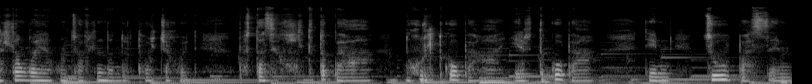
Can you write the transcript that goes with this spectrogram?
ялангуяа хүн зовлон дондор туулж явах үед бусдаас их холддог байгаа, нөхөрлөдгөө байгаа, ярьдаггүй байгаа. Тийм зөв бас юм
